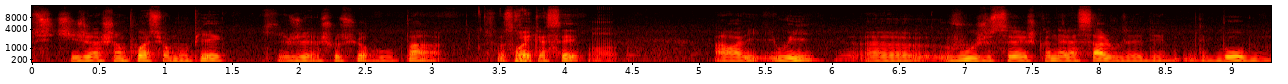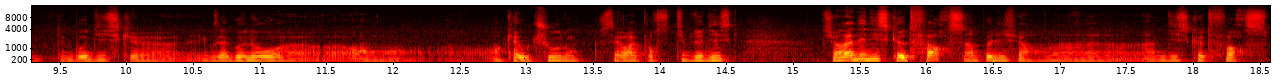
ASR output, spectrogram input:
si j'ai lâche un poids sur mon pied, que j'ai la chaussure ou pas, ce serait cassé. Alors oui, euh, vous, je sais, je connais la salle, vous avez des, beaux, des beaux, disques euh, hexagonaux euh, en, caoutchouc, donc c'est vrai pour ce type de disque. Si on a des disques de force, c'est un peu différent. Hein. Un, disque de force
